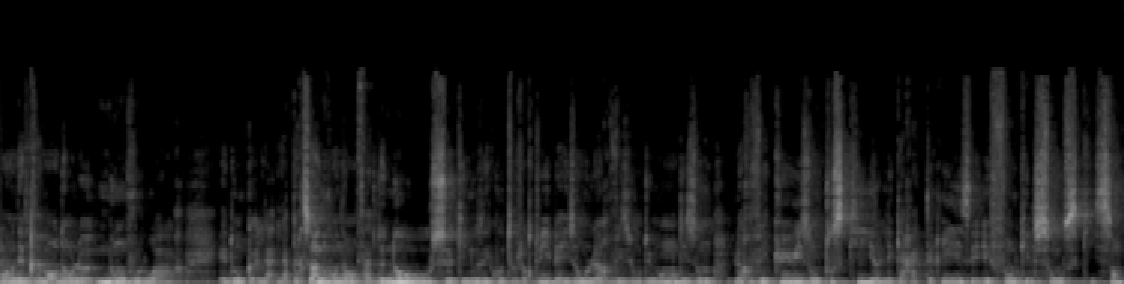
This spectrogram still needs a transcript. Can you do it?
on est vraiment dans le non-vouloir. Et donc, la, personne qu'on a en face de nous, ou ceux qui nous écoutent aujourd'hui, ben, ils ont leur vision du monde, ils ont leur vécu, ils ont tout ce qui les caractérise et, font qu'ils sont ce qu'ils sont.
